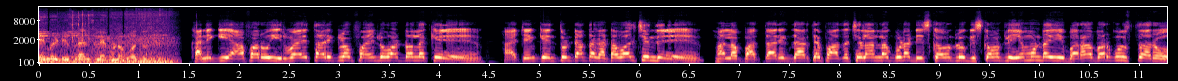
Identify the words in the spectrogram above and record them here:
ఏమీ డిఫరెన్స్ లేకుండా పోతుంది. కానీ ఈ ఆఫర్ ఇరవై ఐదు తారీఖులో ఫైన్లు పడ్డోళ్ళకే. అటెంకి ఎంత ఉంటే అంత కట్టవలసిందే మళ్ళా పది తారీఖు దాటితే పాత చలాన్లకు కూడా డిస్కౌంట్లు డిస్కౌంట్లు ఏముండయి బరాబర్ గుంచుతారు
